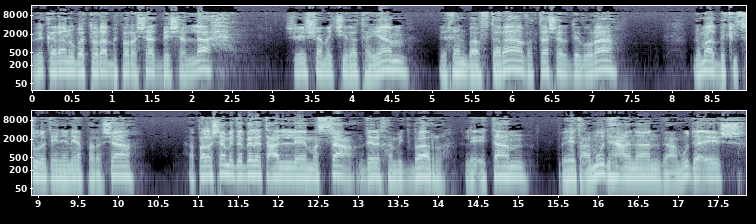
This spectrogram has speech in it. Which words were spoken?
וקראנו בתורה בפרשת בשלח, שיש שם את שירת הים, וכן בהפטרה, ותשר דבורה. נאמר בקיצור את ענייני הפרשה. הפרשה מדברת על אה, מסע דרך המדבר לאיתם, ואת עמוד הענן ועמוד האש,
